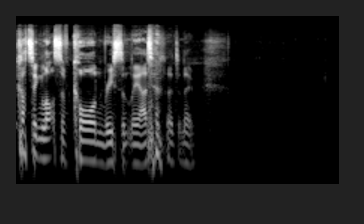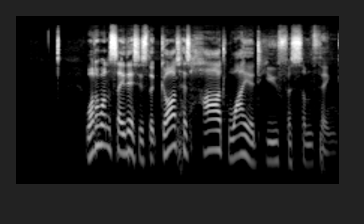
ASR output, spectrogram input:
cutting lots of corn recently. I don't, I don't know. What I want to say this is that God has hardwired you for something.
